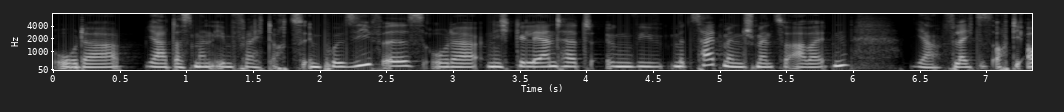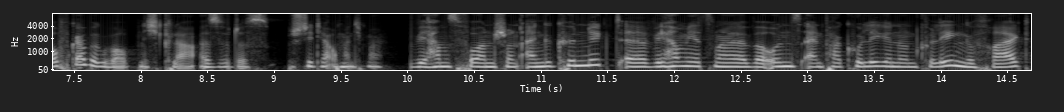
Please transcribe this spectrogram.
oder ja, dass man eben vielleicht auch zu impulsiv ist oder nicht gelernt hat, irgendwie mit Zeitmanagement zu arbeiten ja, vielleicht ist auch die Aufgabe überhaupt nicht klar. Also das besteht ja auch manchmal. Wir haben es vorhin schon angekündigt. Äh, wir haben jetzt mal bei uns ein paar Kolleginnen und Kollegen gefragt,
